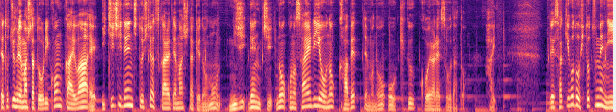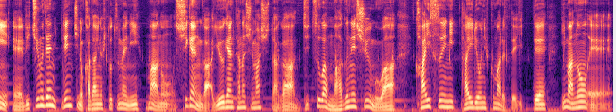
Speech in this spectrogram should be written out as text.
で途中触れました通り今回は、え一次電池としては使われてましたけども二次電池のこの再利用の壁ってものを大きく超えられそうだと。はい。で先ほど1つ目に、えー、リチウム電池の課題の1つ目に、まあ、あの資源が有限って話しましたが実はマグネシウムは海水に大量に含まれていて今の、え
